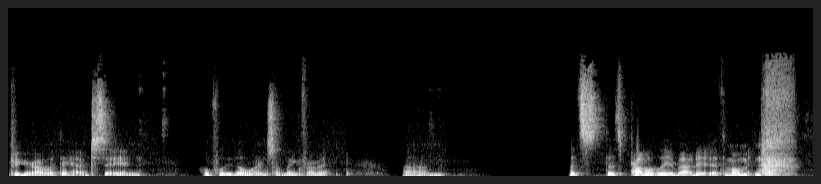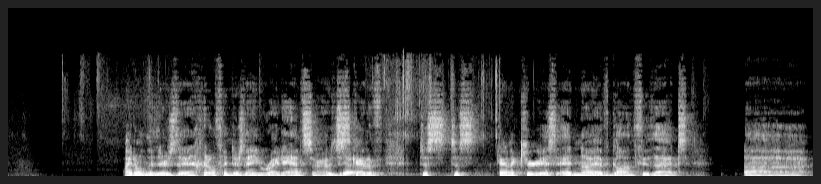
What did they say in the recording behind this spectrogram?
figure out what they have to say, and hopefully they'll learn something from it. Um, that's that's probably about it at the moment. I don't think there's a, I don't think there's any right answer. I was just Yeah. kind of just just kind of curious. Ed and I have gone through that. Uh,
